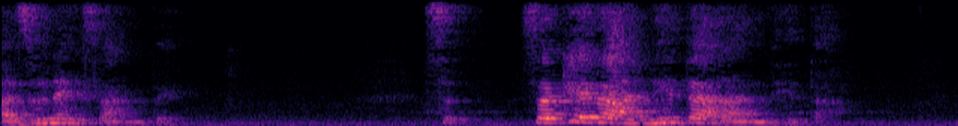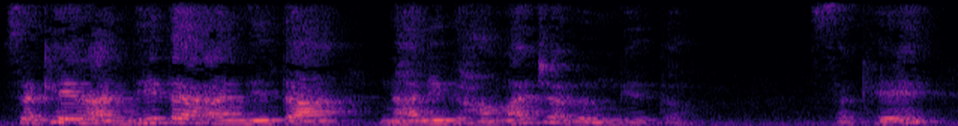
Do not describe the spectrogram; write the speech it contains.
अजून एक सांगते. स- सखे रांधिता रांधिता. सखे रांधिता रांधिता नाली घामाच्या गंगेत. सखे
